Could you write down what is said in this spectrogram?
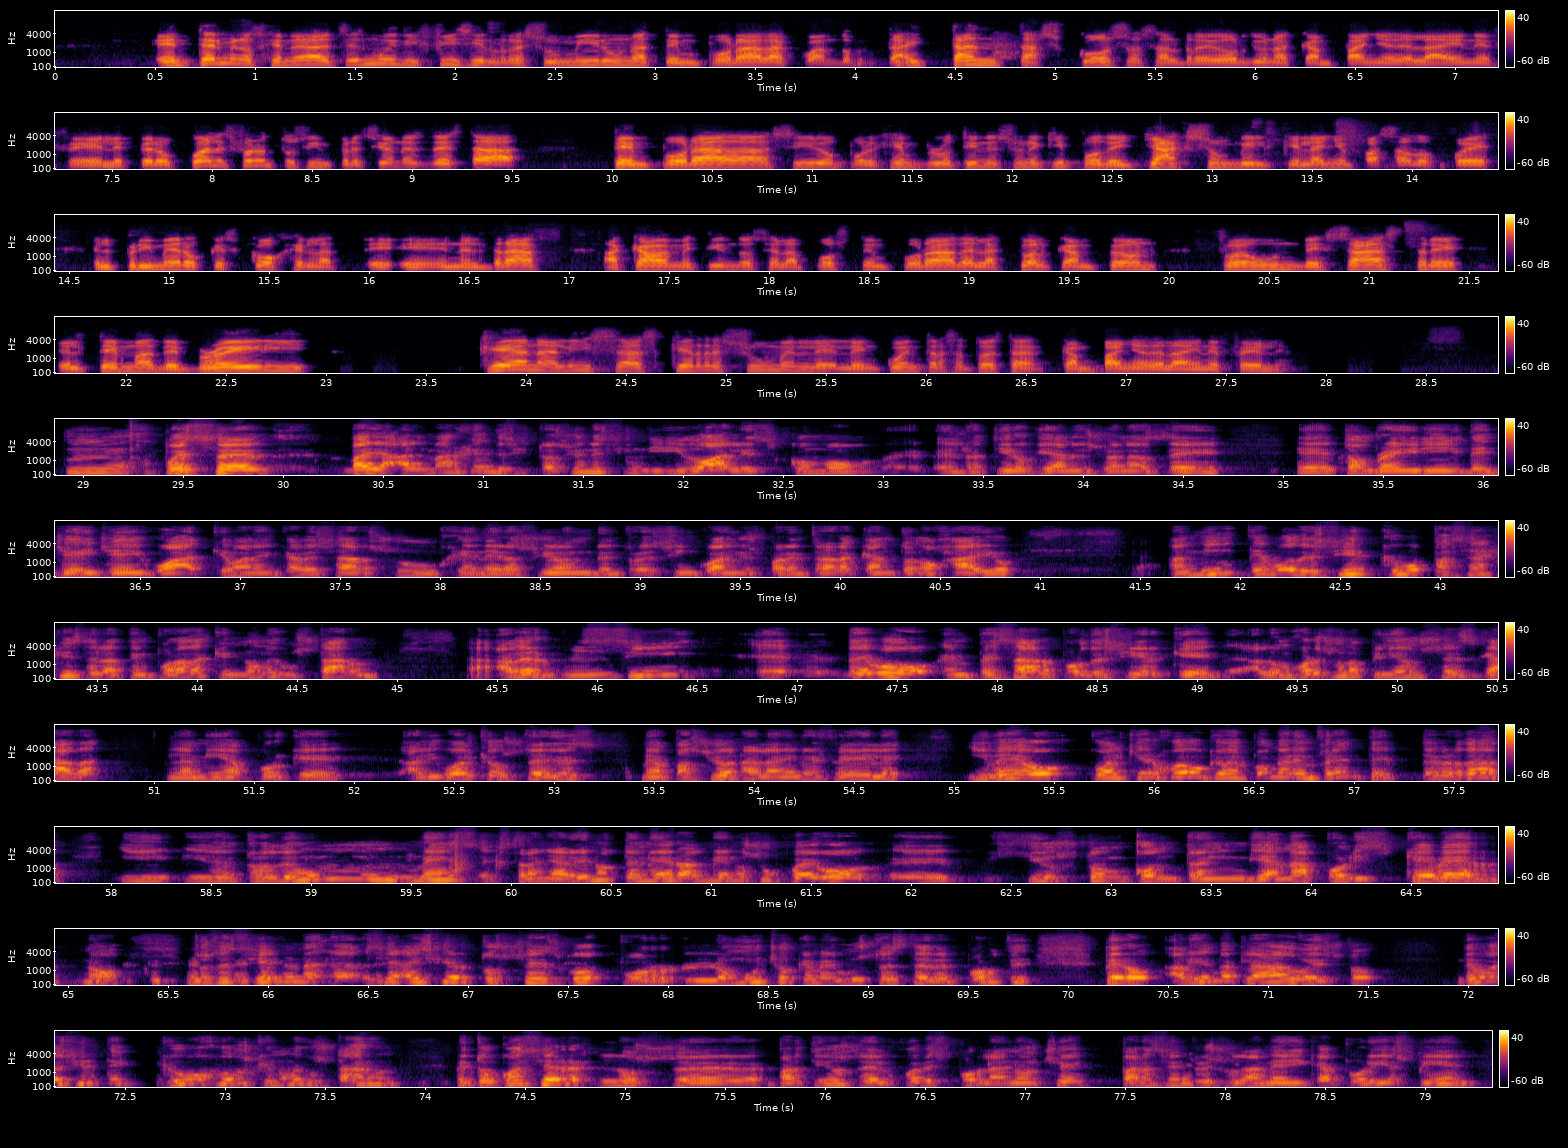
en términos generales, es muy difícil resumir una temporada cuando hay tantas cosas alrededor de una campaña de la NFL, pero ¿cuáles fueron tus impresiones de esta temporada, Ciro, por ejemplo, tienes un equipo de Jacksonville que el año pasado fue el primero que escoge en, la, eh, en el draft, acaba metiéndose a la postemporada, el actual campeón fue un desastre, el tema de Brady. ¿Qué analizas, qué resumen le, le encuentras a toda esta campaña de la NFL? Mm, pues eh, vaya, al margen de situaciones individuales como el retiro que ya mencionas de eh, Tom Brady, de JJ Watt, que van a encabezar su generación dentro de cinco años para entrar a Canton, Ohio. A mí debo decir que hubo pasajes de la temporada que no me gustaron. A, ver, sí eh, debo empezar por decir que a lo mejor es una opinión sesgada la mía, porque al igual que a ustedes, me apasiona la NFL y veo cualquier juego que me pongan enfrente, de verdad. Y, dentro de un mes extrañaré no tener al menos un juego eh, Houston contra Indianapolis que ver, ¿no? Entonces, sí hay, una, hay cierto sesgo por lo mucho que me gusta este deporte. Pero habiendo aclarado esto, debo decirte que hubo juegos que no me gustaron. Me tocó hacer los eh, partidos del jueves por la noche para Centro y Sudamérica por ESPN.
